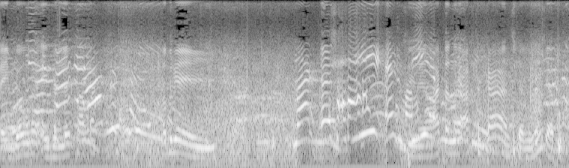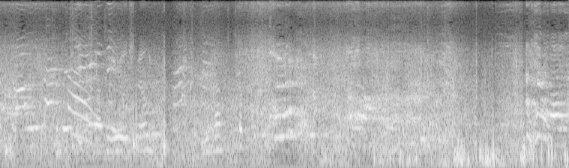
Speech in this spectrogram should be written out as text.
Oké, geen bonen, even lucht happen. Hoppakee. Maar eh, die en die Je hard aan de achterkant zwemmen, weet je dat? Heel snel. Oh! Oh.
